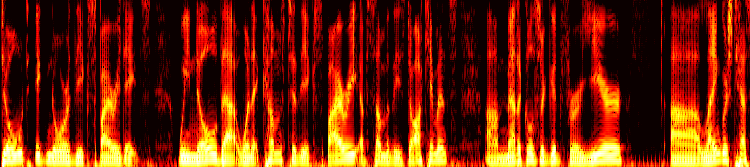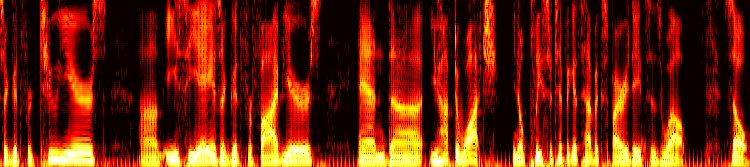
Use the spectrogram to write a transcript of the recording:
don't ignore the expiry dates. We know that when it comes to the expiry of some of these documents, uh, medicals are good for a year, uh, language tests are good for two years, um, ECAs are good for five years, and uh, you have to watch. You know, police certificates have expiry dates as well. So,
